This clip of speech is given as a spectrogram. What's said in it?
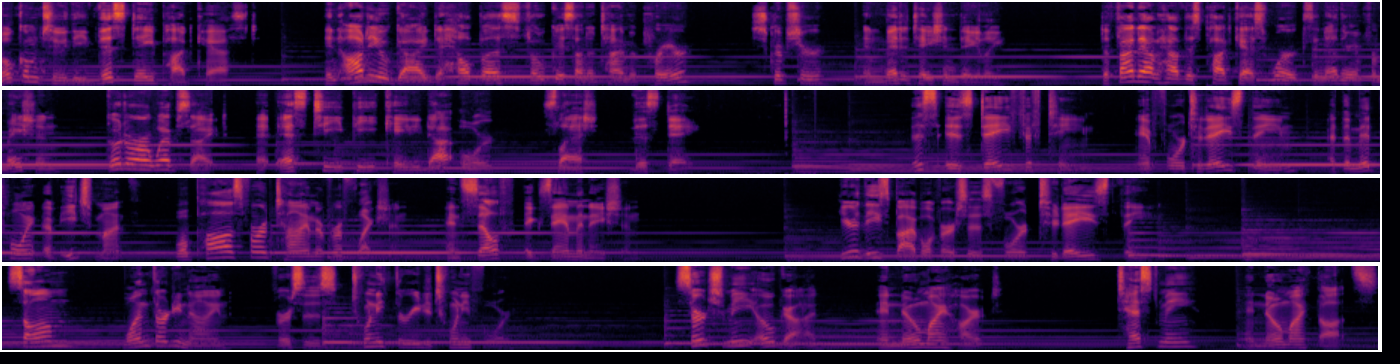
Welcome to the This Day podcast, an audio guide to help us focus on a time of prayer, scripture, and meditation daily. To find out how this podcast works and other information, go to our website at stpkaty.org slash this day. This is day 15, and for today's theme, at the midpoint of each month, we'll pause for a time of reflection and self examination. Hear these Bible verses for today's theme Psalm 139, verses 23 to 24. Search me, O God, and know my heart. Test me and know my thoughts.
